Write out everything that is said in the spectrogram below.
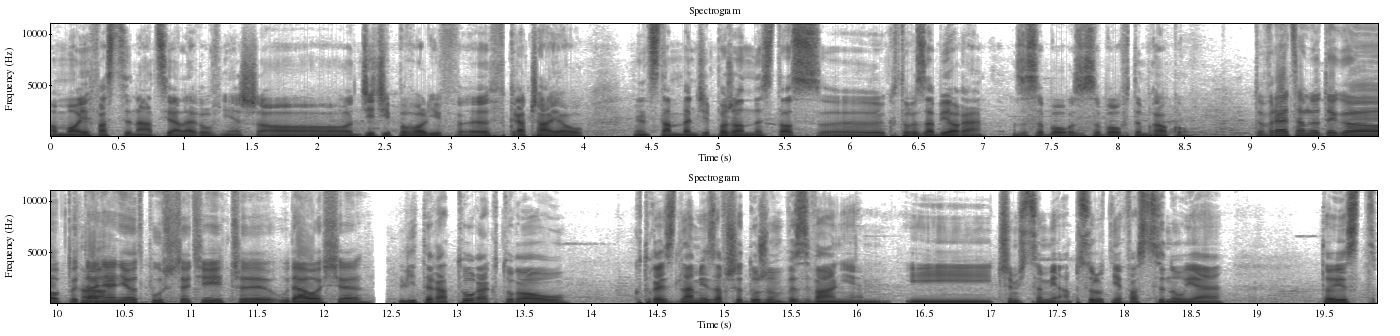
o moje fascynacje, ale również o dzieci powoli wkraczają, więc tam będzie porządny stos, y, który zabiorę ze sobą, ze sobą w tym roku. To wracam do tego pytania, ha. nie odpuszczę ci. Czy udało się? Literatura, którą, która jest dla mnie zawsze dużym wyzwaniem i czymś, co mnie absolutnie fascynuje, to jest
